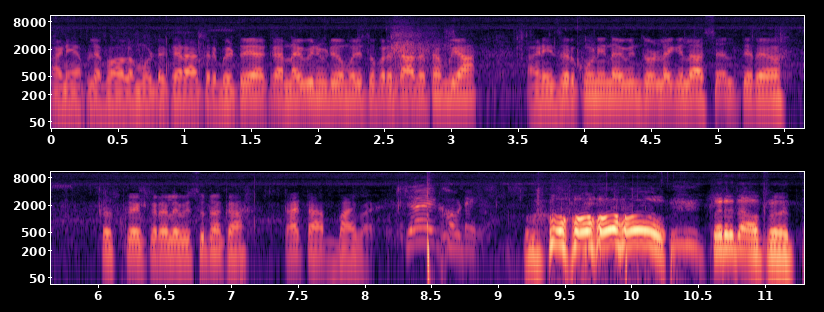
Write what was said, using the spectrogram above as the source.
आणि आपल्या भावाला मोठं करा. तर भेटूया का नवीन व्हिडिओमध्ये. तोपर्यंत आता थांबूया. आणि जर कोणी नवीन जोडला गेला असेल तर सबस्क्राईब करायला विसरू नका. Tata. Bye bye Jai Khawte हो हो हो हो. परत आपत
